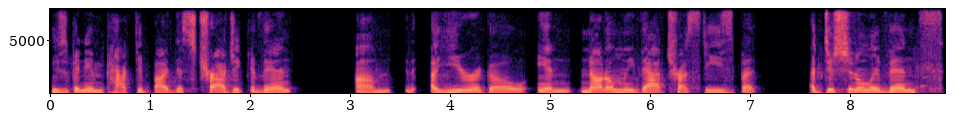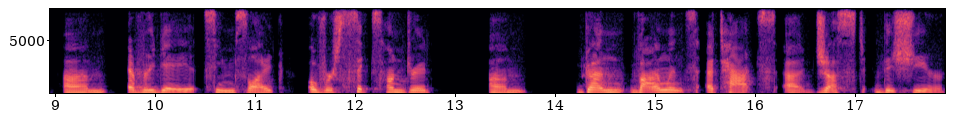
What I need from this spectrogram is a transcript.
who's been impacted by this tragic event um, a year ago. And not only that, trustees, but additional events um, every day, it seems like over 600 um, gun violence attacks uh, just this year.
